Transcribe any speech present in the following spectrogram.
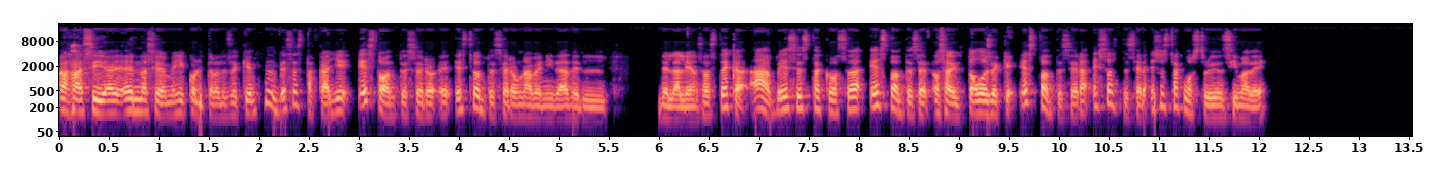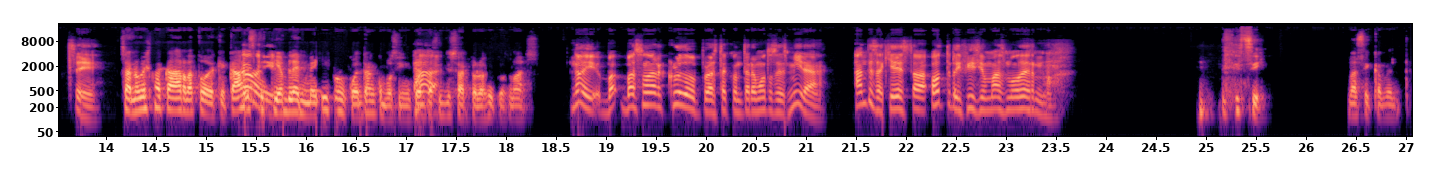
Ajá, sí, en la Ciudad de México literal es de que, "Hmm, ¿ves esta calle? Esto antes era, eh, esto antes era una avenida del, de la Alianza Azteca. Ah, ¿ves esta cosa? Esto antes era, o sea, todo es de que esto antes era, esto antes era, eso está construido encima de. Sí. O sea, no ves a cada rato de que cada No, vez que y- tiembla en México encuentran como 50 Ah. sitios arqueológicos más. No, y va, va a sonar crudo, pero hasta con terremotos es, mira, antes aquí estaba otro edificio más moderno. sí, básicamente.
